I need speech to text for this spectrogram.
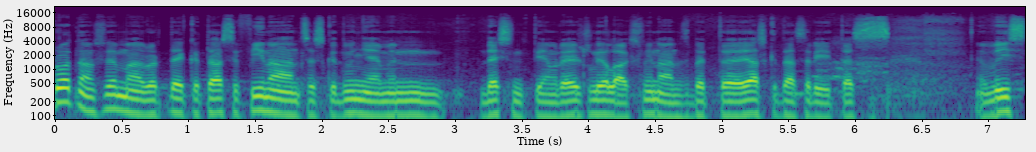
Protams, vienmēr var teikt, ka tās ir finanses, kad viņiem ir desmitiem reižu lielākas finanses, bet eh, jāskatās arī tas. Viss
